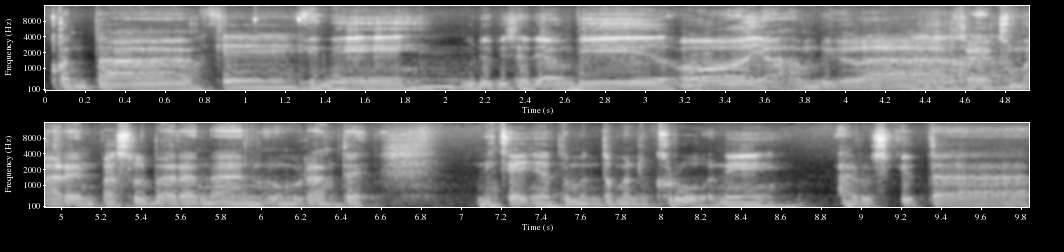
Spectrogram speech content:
kontak, Oke. ini udah bisa diambil. Oh ya alhamdulillah. Kayak kemarin pas lebaranan orang teh, ini kayaknya teman-teman kru nih harus kita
